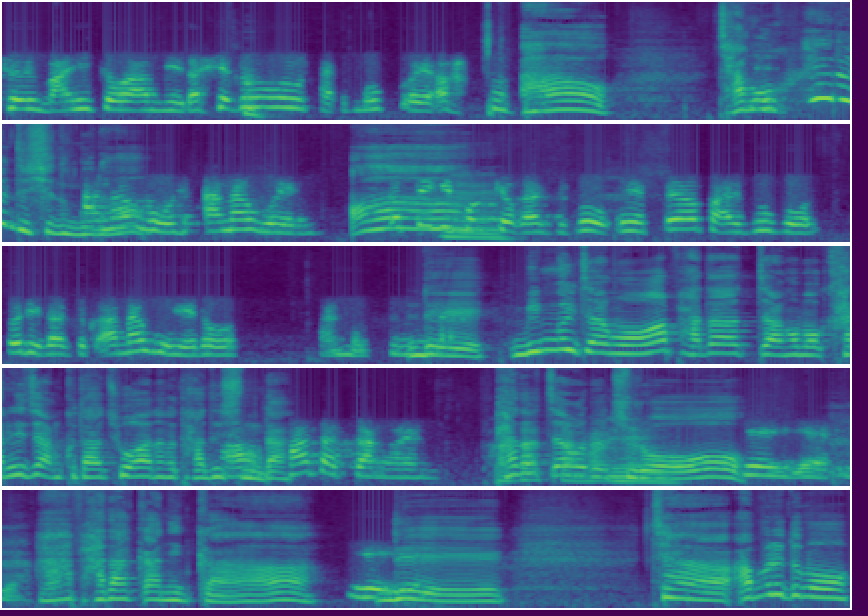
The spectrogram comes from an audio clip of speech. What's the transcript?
저는 많이 좋아합니다. 회도 잘 먹고요. 아, 장어 네. 회를 드시는구나. 안 하고, 안 하고 해요. 아. 껍데기 벗겨가지고, 네, 뼈 밟고, 썰어가지고 안 하고 해로 잘 먹습니다. 네. 민물장어와 바다장어 뭐 가리지 않고 다 좋아하는 거 다 드신다. 아, 바다장어요. 바다장어를 주로. 예, 예, 예. 아, 바닷가니까. 예, 예. 네. 자, 아무래도 뭐,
